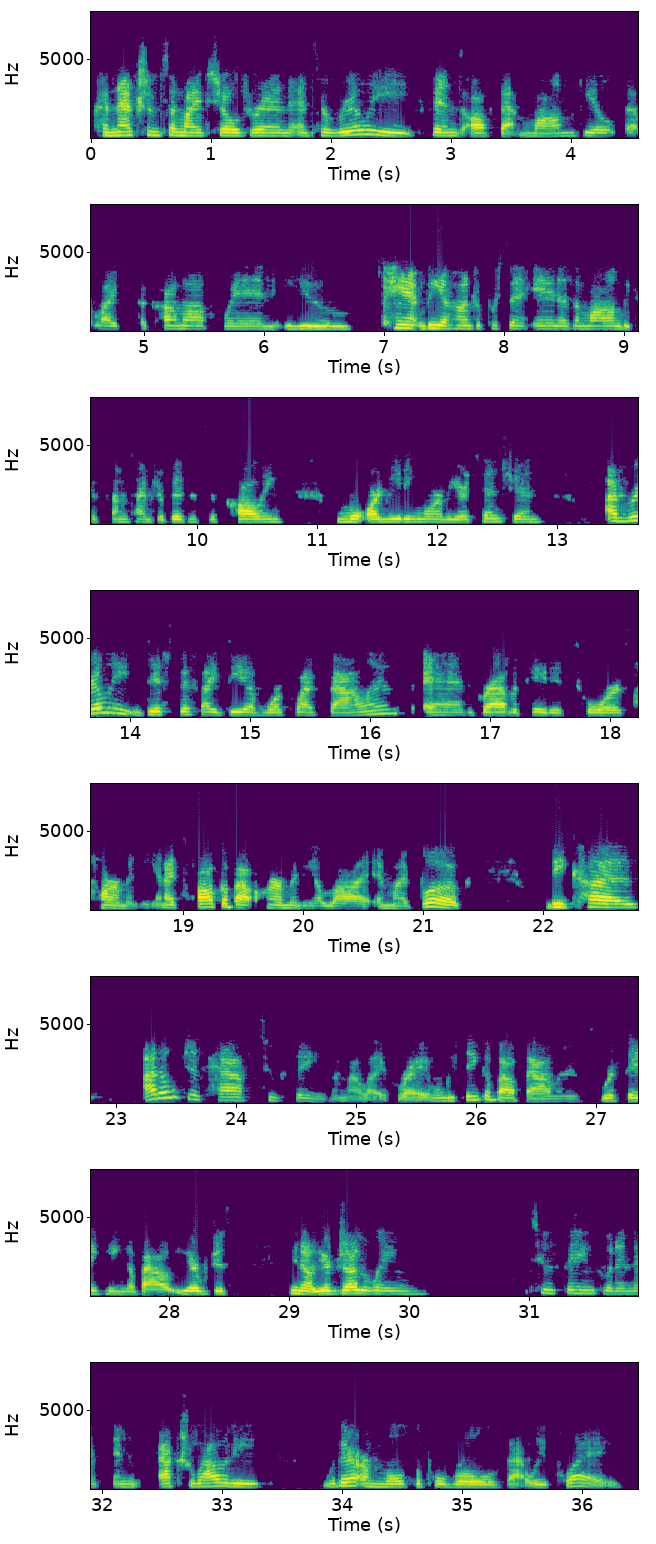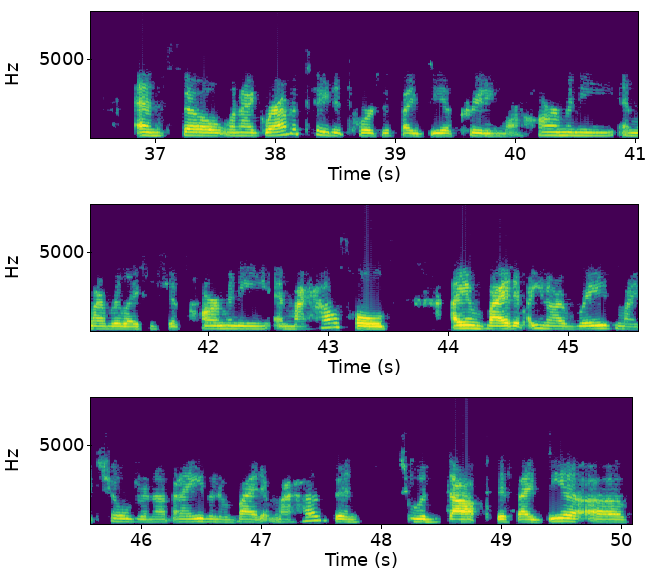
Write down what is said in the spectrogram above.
connection to my children and to really fend off that mom guilt that likes to come up when you can't be 100% in as a mom because sometimes your business is calling more or needing more of your attention I've really ditched this idea of work life balance and gravitated towards harmony. And I talk about harmony a lot in my book because I don't just have two things in my life, right? When we think about balance, we're thinking about you're just, you know, you're juggling two things when in, in actuality, there are multiple roles that we play. And so when I gravitated towards this idea of creating more harmony in my relationships, harmony in my households, I invited, you know, I raised my children up and I even invited my husband to adopt this idea of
